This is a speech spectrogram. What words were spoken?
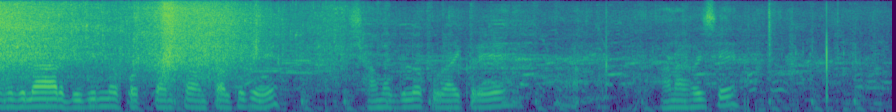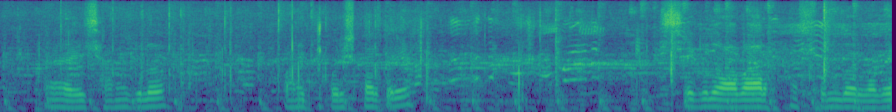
উপজেলার বিভিন্ন প্রত্যন্ত অঞ্চল থেকে শামুকগুলো কুড়াই করে আনা হয়েছে। এই শামুকগুলো পানিতে পরিষ্কার করে সেগুলো আবার সুন্দরভাবে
